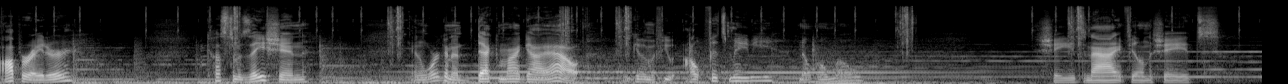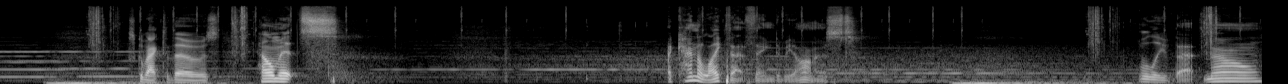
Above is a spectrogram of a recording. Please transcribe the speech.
operator, customization, and we're gonna deck my guy out. Give him a few outfits maybe, no homo. Shades, nah, I ain't feeling the shades. Let's go back to those. Helmets. I kind of like that thing, to be honest. We'll leave that. No.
